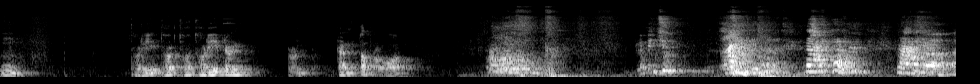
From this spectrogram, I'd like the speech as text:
Ừ. thôi đi, thôi đi, trần trần tộc rồi hồn lấy mình chụp Ờ,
